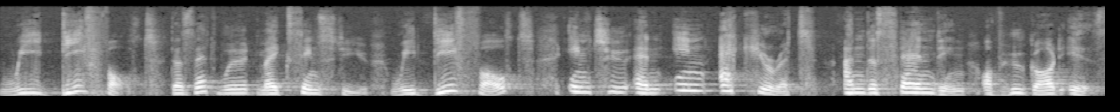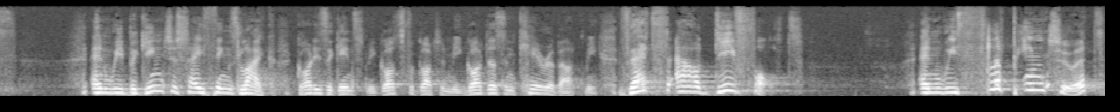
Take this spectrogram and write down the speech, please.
we default. Does that word make sense to you? We default into an inaccurate understanding of who God is. And we begin to say things like, God is against me, God's forgotten me, God doesn't care about me. That's our default and we slip into it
